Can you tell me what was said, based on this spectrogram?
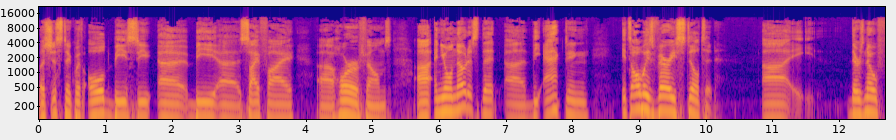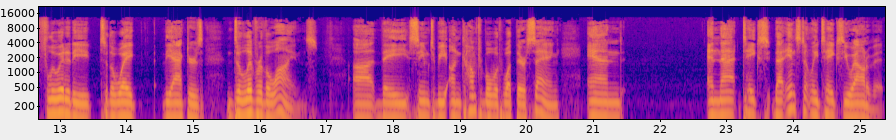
Let's just stick with old B, C, uh, B uh, sci-fi uh, horror films, uh, and you'll notice that uh, the acting it's always very stilted. There's no fluidity to the way the actors deliver the lines. Uh, they seem to be uncomfortable with what they're saying, and and that takes that instantly takes you out of it,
